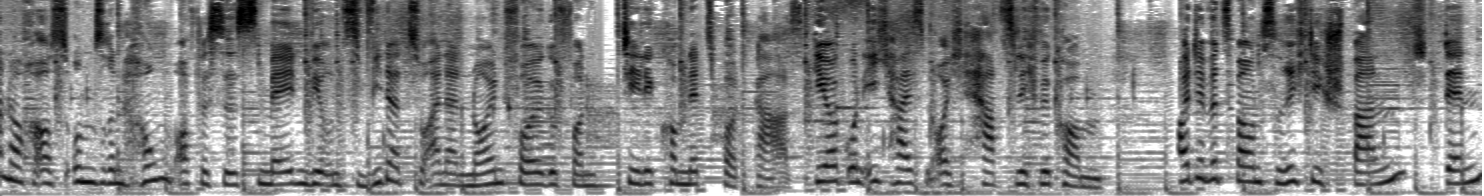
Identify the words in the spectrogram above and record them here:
Immer noch aus unseren Homeoffices melden wir uns wieder zu einer neuen Folge von Telekom Netz Podcast. Georg und ich heißen euch herzlich willkommen. Heute wird's bei uns richtig spannend, denn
